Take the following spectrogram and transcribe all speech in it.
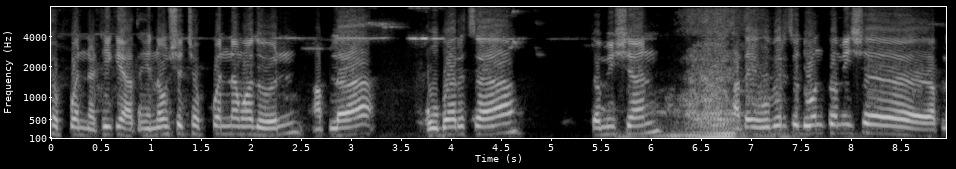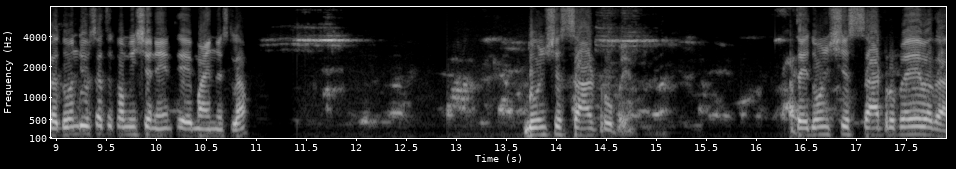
छप्पन्न ठीक आहे. आता हे नऊशे छप्पन्न मधून आपला उबरचा कमिशन आता हे उबेरचं दोन कमिशन आपलं दोन दिवसाचं कमिशन आहे ते मायनसला दोनशे साठ रुपये. आता हे दोनशे साठ रुपये बघा.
